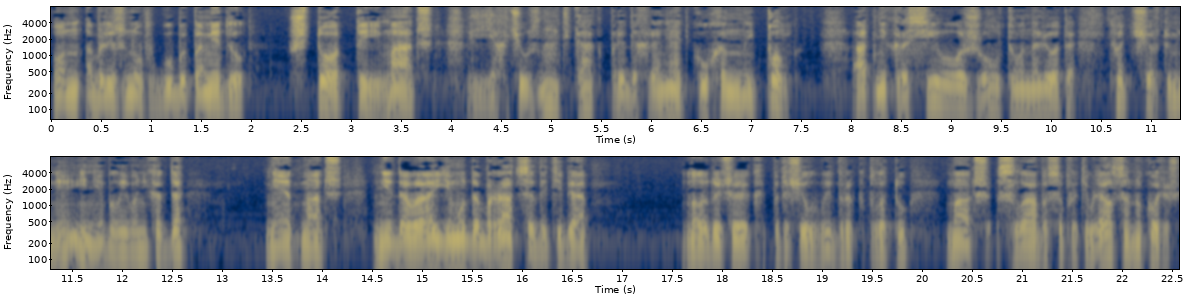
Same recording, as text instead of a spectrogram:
Он, облизнув губы, помедлил. «Что ты, Мадж? Я хочу узнать, как предохранять кухонный пол» от некрасивого желтого налета. Вот черт, у меня и не было его никогда. Нет, Мадж, не давай ему добраться до тебя. Молодой человек потащил выдра к плоту. Мадж слабо сопротивлялся, но, кореш,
